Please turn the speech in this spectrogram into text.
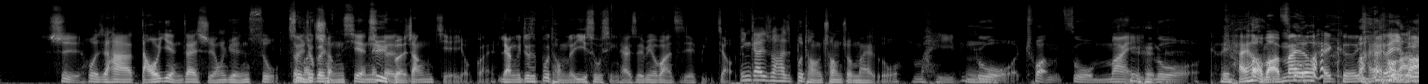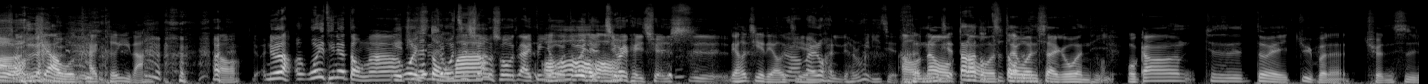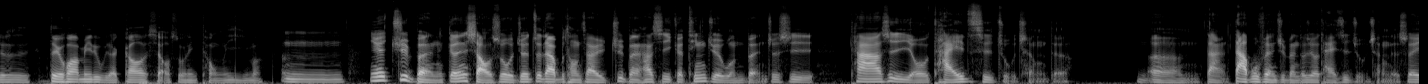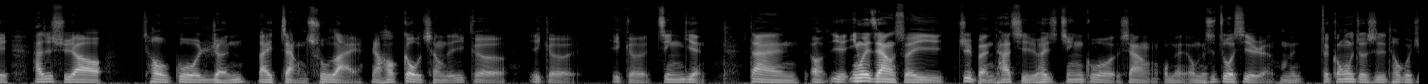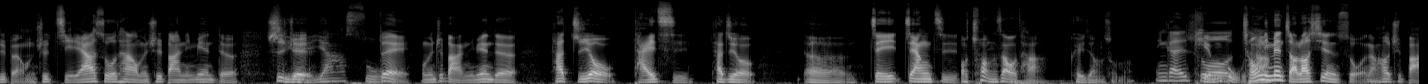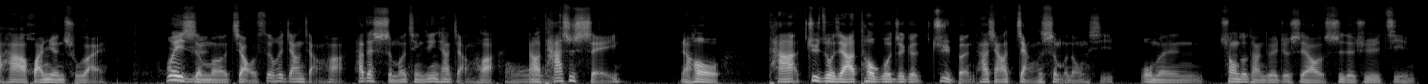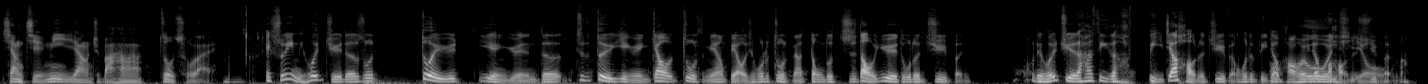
是，或者是他导演在使用元素，怎么所以就跟呈现那剧本个章节有关。两个就是不同的艺术形态，所以没有办法直接比较。应该说它是不同的创作脉络。脉络创作脉 络，可以还好吧，脉络还可以，还可以吧？说一下我还可以啦。好，你们呃我也听得懂啊，我也是，听得懂我只希望说来宾有多一点机哦会可以诠释。了解了解，脉络很很容易理解的。好，那我大家都知道再问下一个问题。我刚刚就是对剧本的诠释，就是对话密度比较高的小说，你同意吗？嗯，因为剧本跟小说，我觉得最大不同在于，剧本它是一个听觉文本，就是它是由台词组成的。嗯呃，当然大部分剧本都是由台词组成的，所以它是需要透过人来讲出来，然后构成的一个一个一个经验。但呃，也因为这样，所以剧本它其实会经过像我们我们是做戏的人，我们的工作就是透过剧本，我们去解压缩它，我们去把里面的视觉压缩，，对，我们去把里面的它只有台词，它只有呃这这样子，哦，创造它，可以这样说吗？应该填说从里面找到线索，然后去把它还原出来。为？什么角色会这样讲话？他在什么情境下讲话？哦然后他是谁？然后他剧作家透过这个剧本，他想要讲什么东西？我们创作团队就是要试着去解，像解密一样去把它做出来。哎、所以你会觉得说，对于演员的，就是对于演员要做什么样表情或者做什么样动作，指导越多的剧本，你会觉得它是一个比较好的剧本，或者比较、哦好会比较不好的问问题哦剧本吗？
